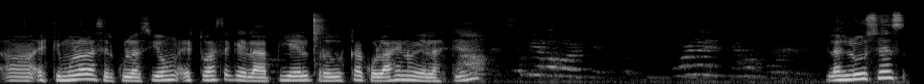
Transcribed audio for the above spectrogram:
ah, estimula la circulación. Esto hace que la piel produzca colágeno y elastina. Las luces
